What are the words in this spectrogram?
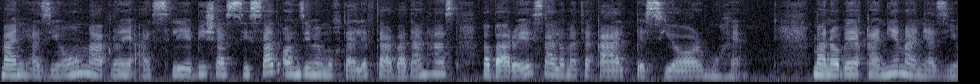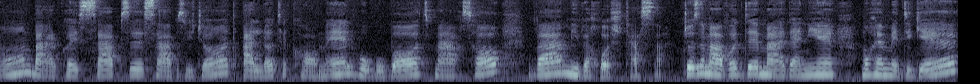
منیزیوم مبنای اصلی بیش از 300 آنزیم مختلف در بدن هست و برای سلامت قلب بسیار مهم. منابع غنی منیزیم برگهای سبز سبزیجات غلات کامل حبوبات مغزها و میوه خشک هستند جز مواد معدنی مهم دیگه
